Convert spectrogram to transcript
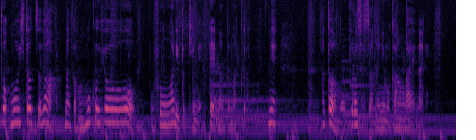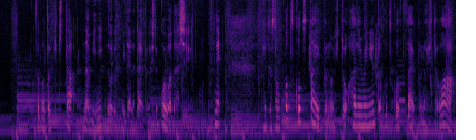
ともう一つはなんか目標をふんわりと決めてなんとなく。ね。あとはもうプロセスは何も考えない。その時来た波に乗るみたいなタイプの人。これ私。ね。えーと、そのコツコツタイプの人初めに言ったコツコツタイプの人は、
